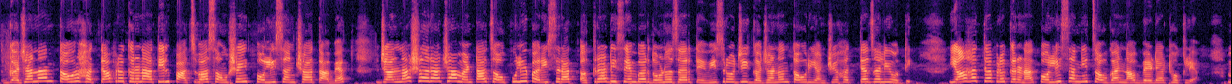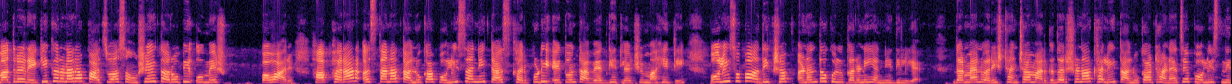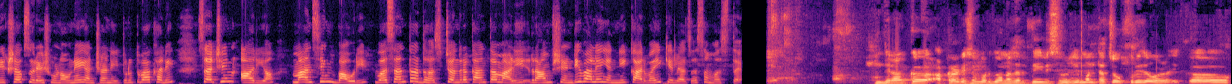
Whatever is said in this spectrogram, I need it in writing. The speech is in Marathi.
गजानन तौर हत्या प्रकरणातील पाचवा संशयित पोलिसांच्या ताब्यात जालना शहराच्या मंटा चौफुली परिसरात अकरा डिसेंबर दोन हजार तेवीस रोजी गजानन तौर यांची हत्या झाली होती. या हत्या प्रकरणात पोलिसांनी चौघांना बेड्या ठोकल्या. मात्र रेकी करणारा पाचवा संशयित आरोपी उमेश पवार हा फरार असताना तालुका पोलिसांनी त्यास खरपुडी येथून ताब्यात घेतल्याची माहिती पोलीस उपअधीक्षक अनंत कुलकर्णी यांनी दिली आहे. दरम्यान वरिष्ठांच्या मार्गदर्शनाखाली तालुका ठाण्याचे पोलीस निरीक्षक सुरेश उणवणे यांच्या नेतृत्वाखाली सचिन आर्य मानसिंग बावरी वसंत धस चंद्रकांत माळी राम शेंडीवाले यांनी कारवाई केल्याचं समजतंय. दिनांक अकरा डिसेंबर दोन हजार तेवीस रोजी मंठा चौकुरीजवळ एक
